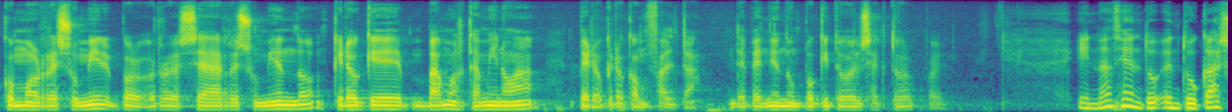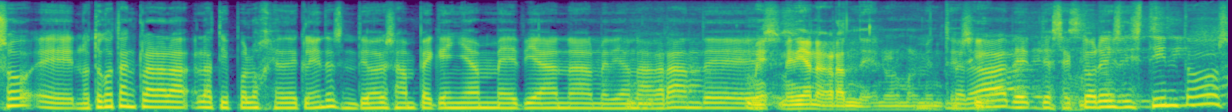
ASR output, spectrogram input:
como resumir, o sea, resumiendo, creo que vamos camino a, pero creo que aún falta, dependiendo un poquito del sector. Pues, Ignacio, en tu, en tu caso, eh, no tengo tan clara la, tipología de clientes, entiendo que sean pequeñas, medianas, mediana, grandes. mediana, grande, normalmente. ¿Verdad? De, sectores distintos.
